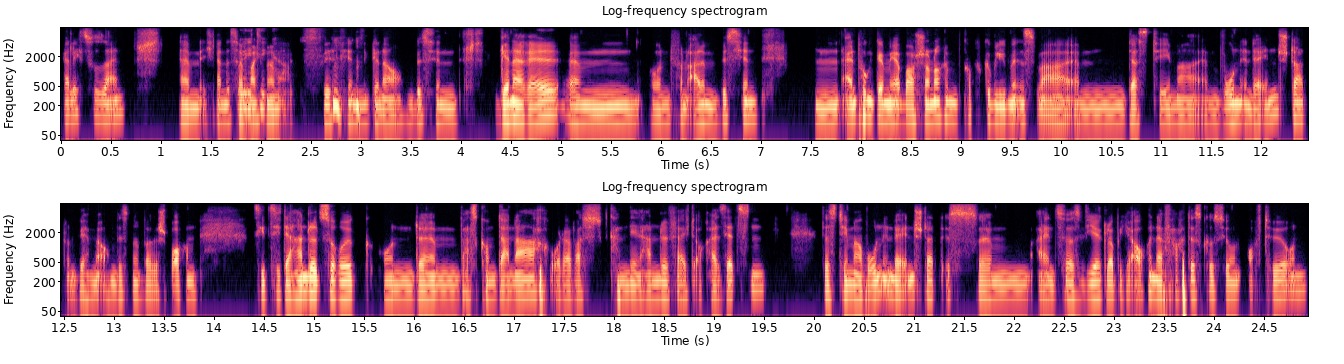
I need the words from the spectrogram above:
ehrlich zu sein. Ähm, ich fand es ja manchmal ein bisschen, genau, ein bisschen generell ähm, und von allem ein bisschen. Hm, ein Punkt, der mir aber auch schon noch im Kopf geblieben ist, war ähm, das Thema ähm, Wohnen in der Innenstadt. Und wir haben ja auch ein bisschen darüber gesprochen, zieht sich der Handel zurück und ähm, was kommt danach oder was kann den Handel vielleicht auch ersetzen? Das Thema Wohnen in der Innenstadt ist ähm, eins, was wir, glaube ich, auch in der Fachdiskussion oft hören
